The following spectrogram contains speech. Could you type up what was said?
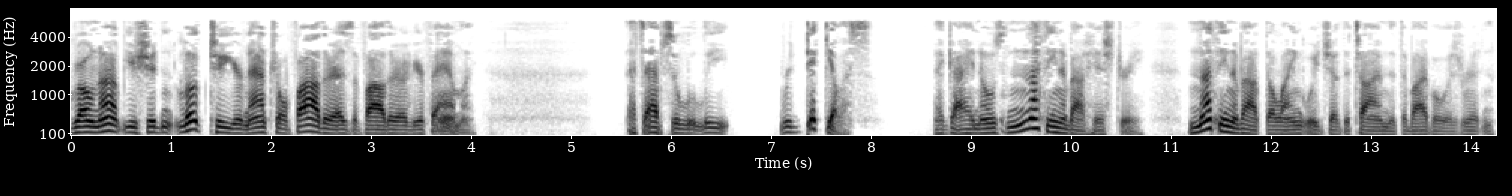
grown up, you shouldn't look to your natural father as the father of your family. That's absolutely ridiculous. That guy knows nothing about history, nothing about the language of the time that the Bible was written,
